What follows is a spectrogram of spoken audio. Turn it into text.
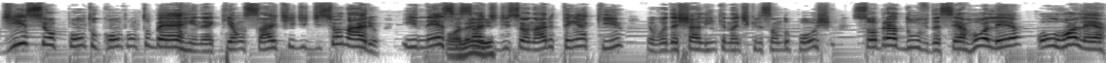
dicio.com.br, né? Que é um site de dicionário. E nesse Olha site aí. dicionário tem aqui, eu vou deixar link na descrição do post, sobre a dúvida se é rolê ou rolé,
